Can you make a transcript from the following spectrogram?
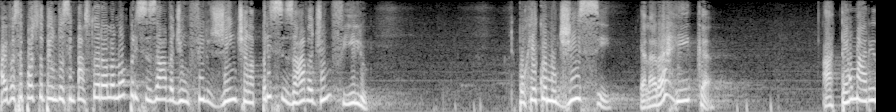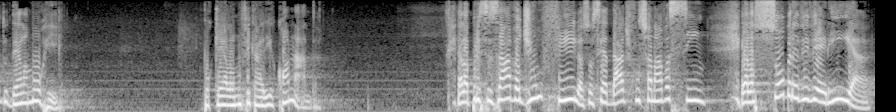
Aí você pode estar perguntando assim, pastor, ela não precisava de um filho. Gente, ela precisava de um filho. Porque, como disse, ela era rica. Até o marido dela morrer. Porque ela não ficaria com nada. Ela precisava de um filho, a sociedade funcionava assim. Ela sobreviveria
